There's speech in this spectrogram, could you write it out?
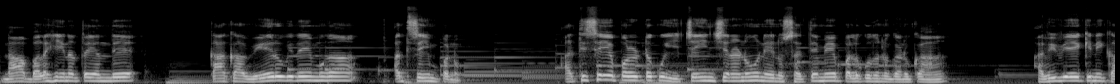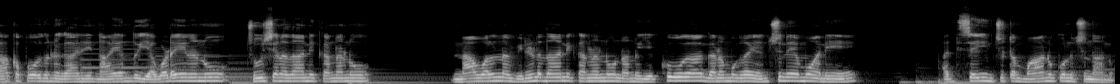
నా బలహీనత ఎందే కాక వేరు విధముగా అతిశయింపను. అతిశయపరుటకు ఇచ్చయించినను నేను సత్యమే పలుకుదును గనుక అవివేకిని కాకపోదును గాని నాయందు ఎవడైనను చూసిన దాని కన్నను నా వలన వినిన దాని కన్నను నన్ను ఎక్కువగా ఘనముగా ఎంచునేమో అని అతిశయించుట మానుకొనుచున్నాను.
